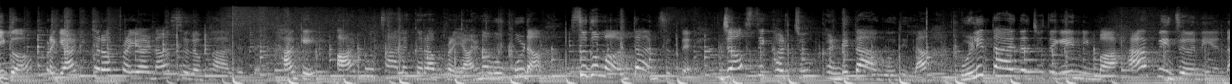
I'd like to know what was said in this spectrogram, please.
ಈಗ ಪ್ರಯಾಣಿಕರ ಪ್ರಯಾಣ ಸುಲಭ ಆಗುತ್ತೆ. ಹಾಗೆ ಆಟೋ ಚಾಲಕರ ಪ್ರಯಾಣವೂ ಕೂಡ ಸುಗಮ ಅಂತ ಅನ್ಸುತ್ತೆ. ಜಾಸ್ತಿ ಖರ್ಚು ಖಂಡಿತ ಆಗೋದಿಲ್ಲ. ಉಳಿತಾಯದ ಜೊತೆಗೆ ನಿಮ್ಮ ಹ್ಯಾಪಿ ಜರ್ನಿಯನ್ನ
